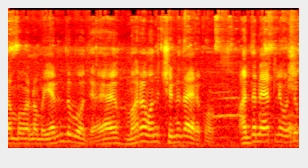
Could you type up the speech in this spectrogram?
நம்ம நம்ம இறந்து போது மரம் வந்து சின்னதாக இருக்கும். அந்த நேரத்தில் வந்து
